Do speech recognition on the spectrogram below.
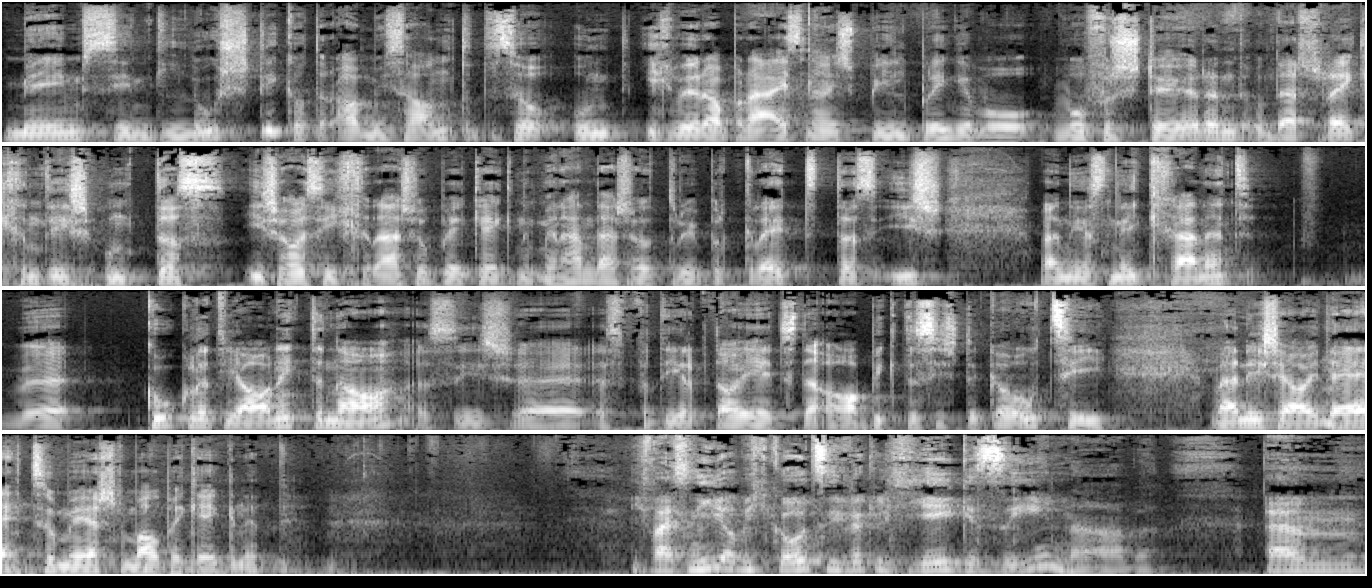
Memes sind lustig oder amüsant oder so. Und ich würde aber ein neues Spiel bringen, wo, wo verstörend und erschreckend ist. Und das ist euch sicher auch schon begegnet. Wir haben auch schon darüber geredet. Das ist, wenn ihr es nicht kennt, äh, googelt ja nicht danach. Es ist, äh, es verdirbt euch jetzt den Abend. Das ist der Goatee. Wann ist euch der zum ersten Mal begegnet? Ich weiß nie, ob ich Goatee wirklich je gesehen habe. Ähm,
